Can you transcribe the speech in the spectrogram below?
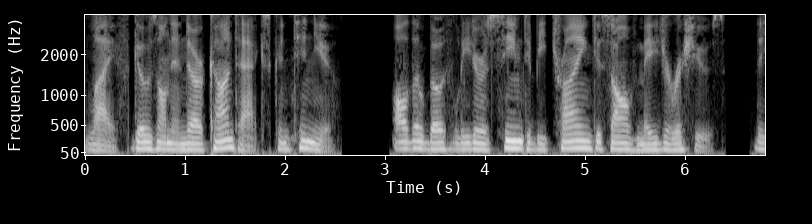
life goes on and our contacts continue. Although both leaders seem to be trying to solve major issues, the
